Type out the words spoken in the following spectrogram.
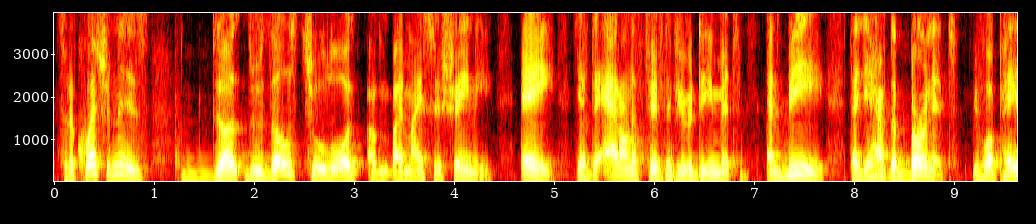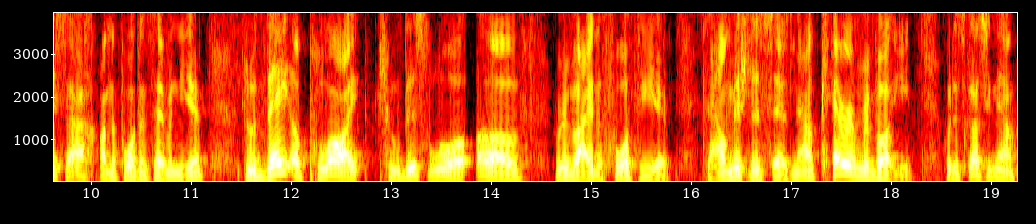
So the question is, does do those two laws of by Meiser Sheni a, you have to add on a fifth if you redeem it, and B, that you have to burn it before Pesach on the fourth and seventh year. Do they apply to this law of Rivai, the fourth year? So our Mishnah says now, Kerem Rivai. We're discussing now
